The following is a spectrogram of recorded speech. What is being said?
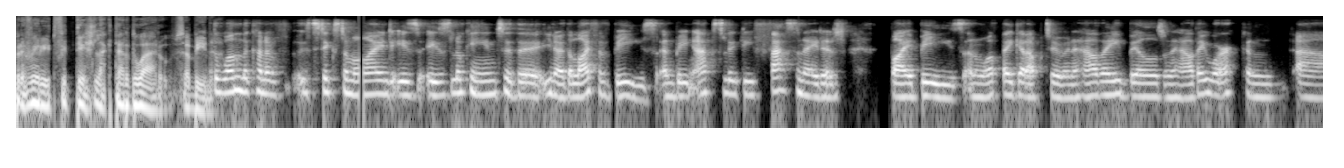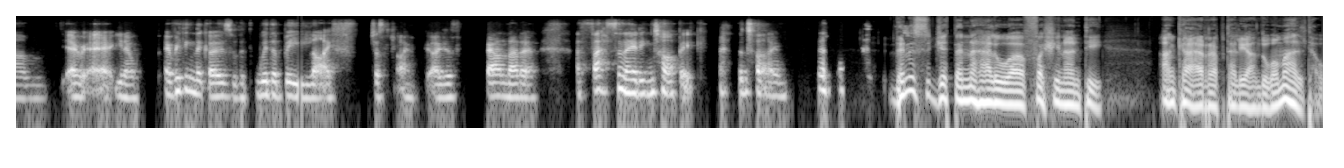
preferi tfittex l-aktar dwaru, Sabina? The one that kind of sticks to mind is is looking into the, you know, the life of bees and being absolutely fascinated by bees and what they get up to and how they build and how they work and um, you know everything that goes with with a bee life. Just I, I just found that a, a fascinating topic at the time. Dan is-suġġett naħalu affaxxinanti anka rabta li għandu ma' Malta.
